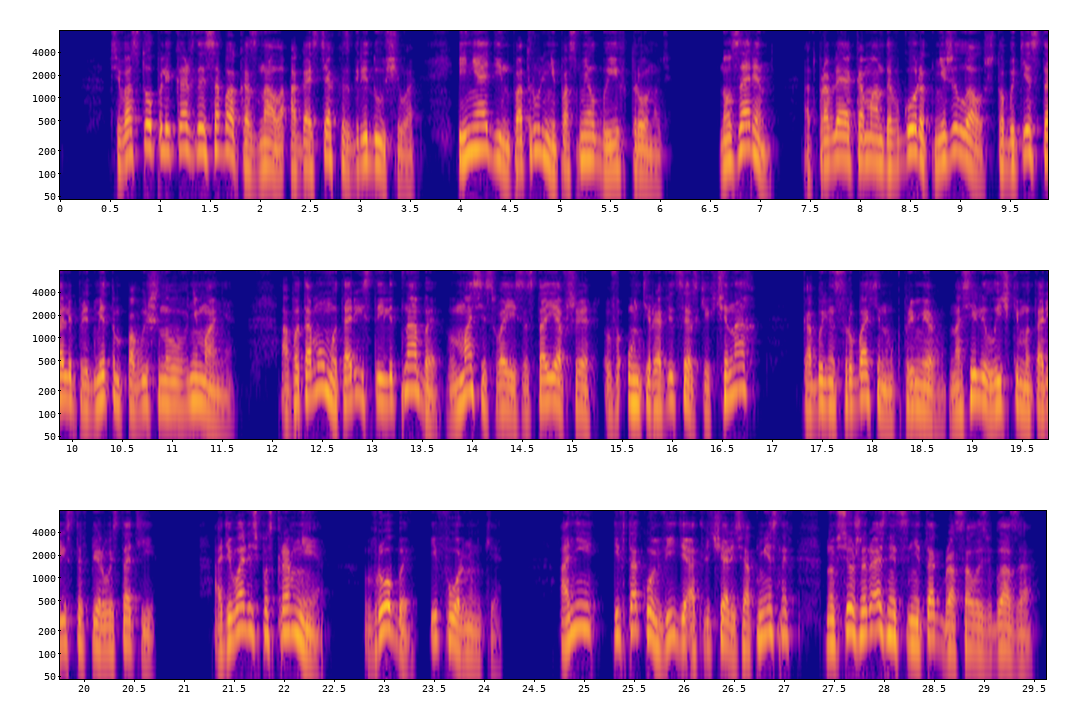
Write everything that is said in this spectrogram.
в Севастополе каждая собака знала о гостях из грядущего, и ни один патруль не посмел бы их тронуть. Но Зарин, отправляя команды в город, не желал, чтобы те стали предметом повышенного внимания. А потому мотористы и литнабы, в массе своей состоявшие в унтер-офицерских чинах, Кобылин с Рубахиным, к примеру, носили лычки мотористов первой статьи. Одевались поскромнее, в робы и форминки. Они и в таком виде отличались от местных, но все же разница не так бросалась в глаза.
